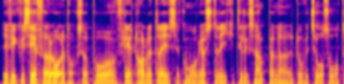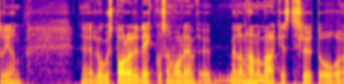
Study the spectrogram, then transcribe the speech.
det fick vi se förra året också på flertalet race. Jag kommer ihåg Österrike till exempel när Dovizioso återigen låg och sparade däck och sen var det mellan han och Marquez till slut. Och,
